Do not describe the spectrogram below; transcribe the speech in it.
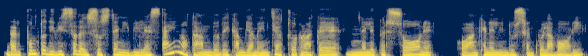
dal punto di vista del sostenibile, stai notando dei cambiamenti attorno a te nelle persone o anche nell'industria in cui lavori?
